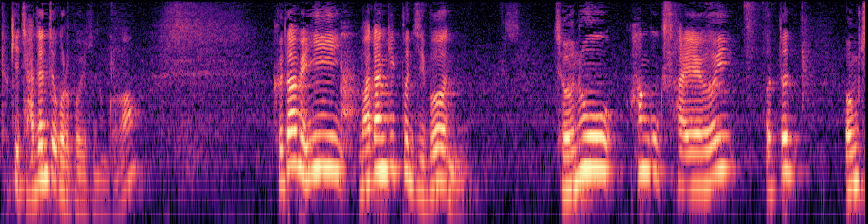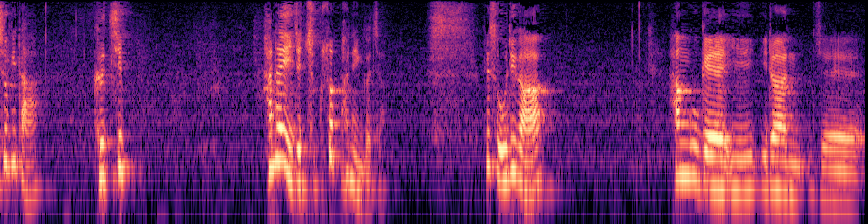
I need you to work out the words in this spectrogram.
특히 자전적으로 보여주는 거. 그 다음에 이 마당 깊은 집은 전후 한국 사회의 어떤 엉축이다. 그 집 하나의 이제 축소판인 거죠. 그래서 우리가 한국의 이, 이러한 이제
